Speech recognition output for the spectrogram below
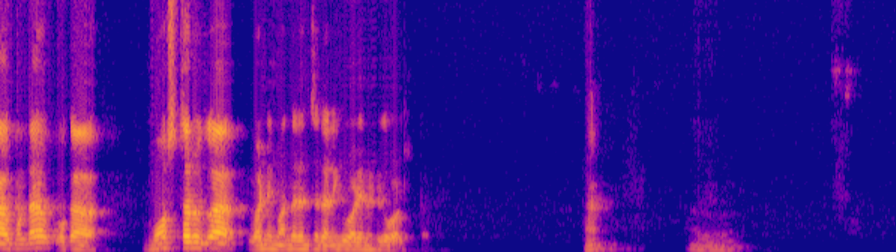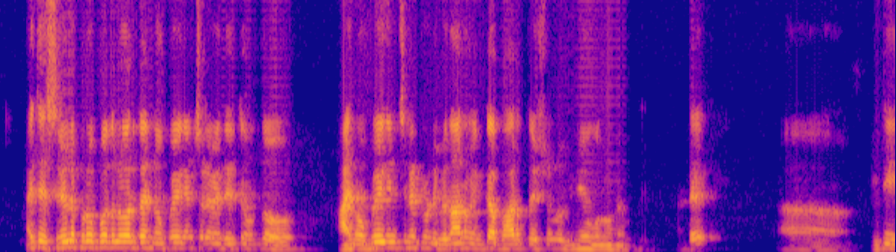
కాకుండా ఒక మోస్తరుగా వాడిని మందరించడానికి వాడినట్టుగా వాడుతుంటాం అయితే శ్రీల ప్రోపదుల వారు దాన్ని ఉపయోగించడం ఏదైతే ఉందో ఆయన ఉపయోగించినటువంటి విధానం ఇంకా భారతదేశంలో వినియోగంలోనే ఉంది. అంటే ఇది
